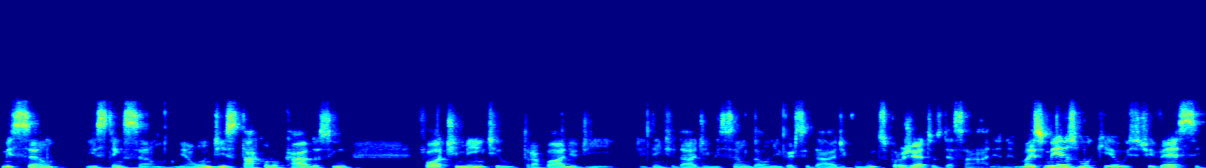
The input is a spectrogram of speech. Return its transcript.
Missão e Extensão, é onde está colocado, assim, fortemente o trabalho de, de, identidade e missão da universidade, com muitos projetos dessa área. Né? Mas mesmo que eu estivesse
